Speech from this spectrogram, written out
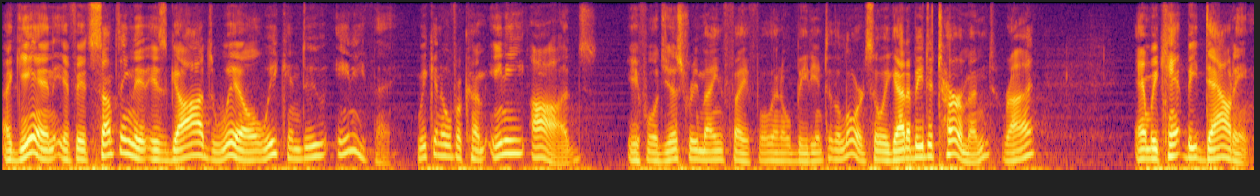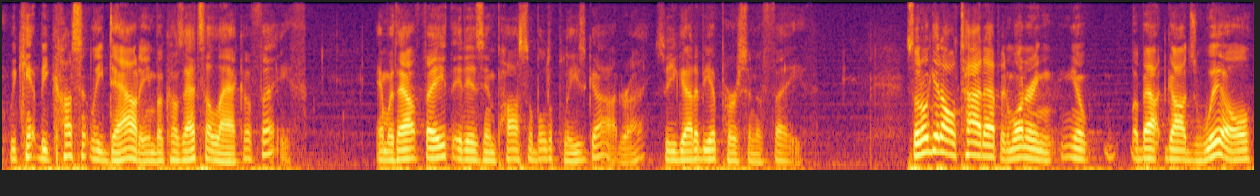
again, if it's something that is God's will, we can do anything. We can overcome any odds if we'll just remain faithful and obedient to the Lord. So we got to be determined, right? And we can't be doubting. We can't be constantly doubting because that's a lack of faith. And without faith, it is impossible to please God, right? So you got to be a person of faith. So don't get all tied up in wondering, you know, about God's will.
